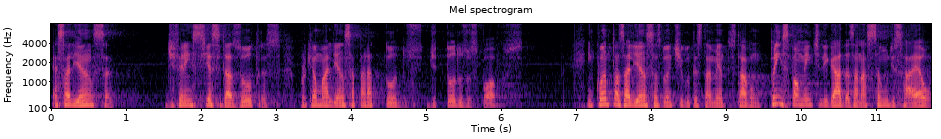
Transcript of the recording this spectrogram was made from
Essa aliança diferencia-se das outras porque é uma aliança para todos, de todos os povos. Enquanto as alianças do Antigo Testamento estavam principalmente ligadas à nação de Israel,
